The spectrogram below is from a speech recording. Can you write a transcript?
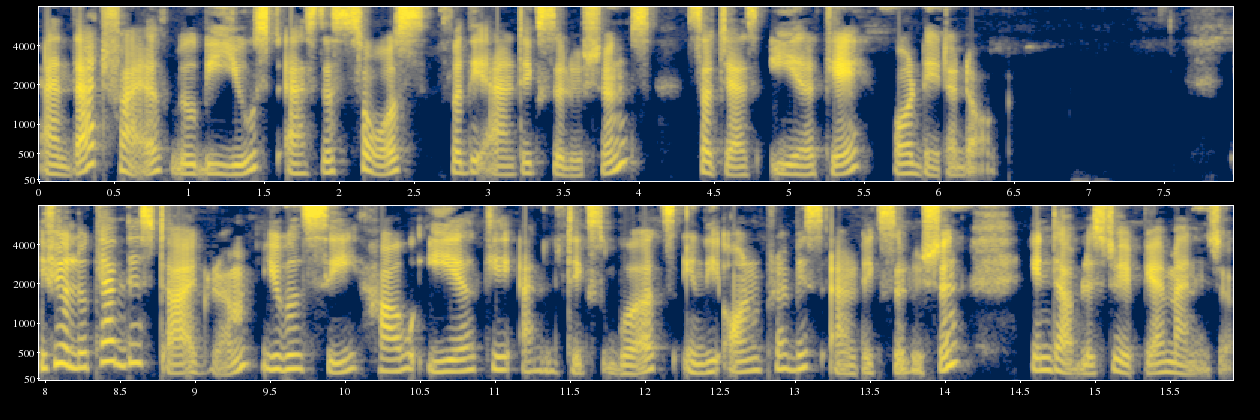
and that file will be used as the source for the analytics solutions such as ELK or Datadog. If you look at this diagram, you will see how ELK Analytics works in the on-premise analytics solution in WSO2 API Manager.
